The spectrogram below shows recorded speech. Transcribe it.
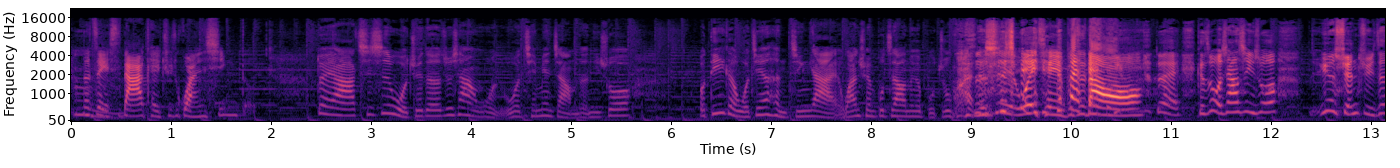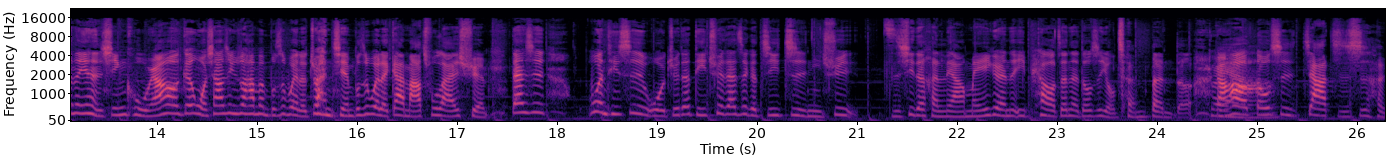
那这也是大家可以去关心的。对啊，其实我觉得就像我我前面讲的，你说。我第一个，我今天很惊讶，完全不知道那个补助款的事情，我以前也不知道 哦。对，可是我相信说，因为选举真的也很辛苦，然后跟我相信说，他们不是为了赚钱，不是为了干嘛出来选，但是问题是，我觉得的确在这个机制，你去。仔细的衡量每一个人的一票，真的都是有成本的，然后都是价值是很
